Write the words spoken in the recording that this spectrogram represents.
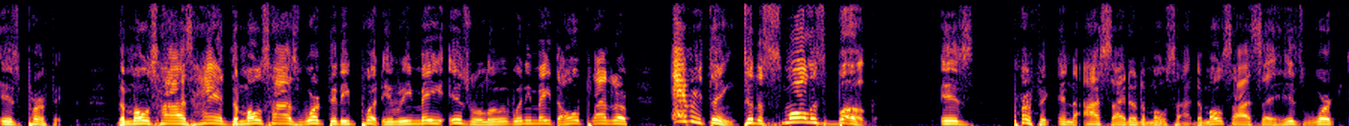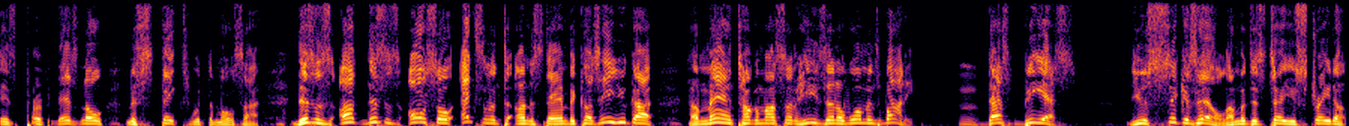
is perfect. The Most High's hand, the Most High's work that He put and when He made Israel, when He made the whole planet Earth, everything to the smallest bug is perfect in the eyesight of the Most High. The Most High said His work is perfect. There's no mistakes with the Most High. This is uh, this is also excellent to understand because here you got a man talking about something he's in a woman's body. That's BS. You're sick as hell. I'm gonna just tell you straight up.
